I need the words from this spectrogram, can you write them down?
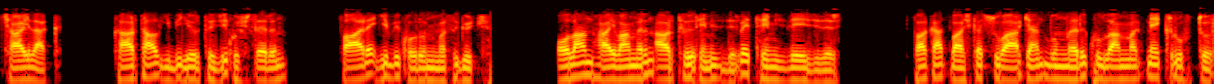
çaylak, kartal gibi yırtıcı kuşların, fare gibi korunması güç olan hayvanların artığı temizdir ve temizleyicidir. Fakat başka su varken bunları kullanmak mekruhtur.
